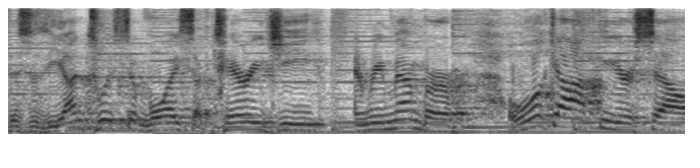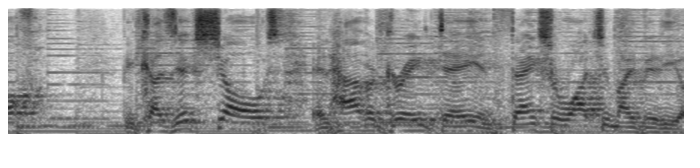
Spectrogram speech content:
This is the untwisted voice of Terry G. And remember, look after yourself because it shows and have a great day. And thanks for watching my video.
